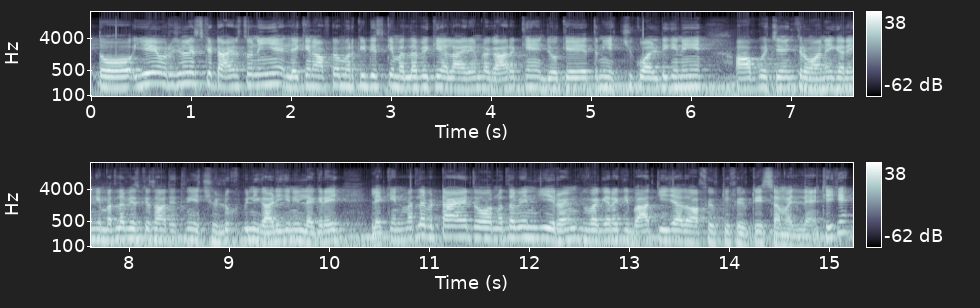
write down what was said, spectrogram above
तो ये ओरिजिनल इसके टायर्स तो नहीं है, लेकिन आफ्टर मार्केट इसके मतलब है कि अलायरम लगा रखे हैं, जो कि इतनी अच्छी क्वालिटी की नहीं है। आपको चेंज करवाने करेंगे मतलब इसके साथ इतनी अच्छी लुक भी नहीं, गाड़ी की नहीं लग रही। लेकिन मतलब टायर और मतलब इनकी रैम वगैरह की बात की जाए तो आप फिफ्टी फिफ्टी समझ लें, ठीक है?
